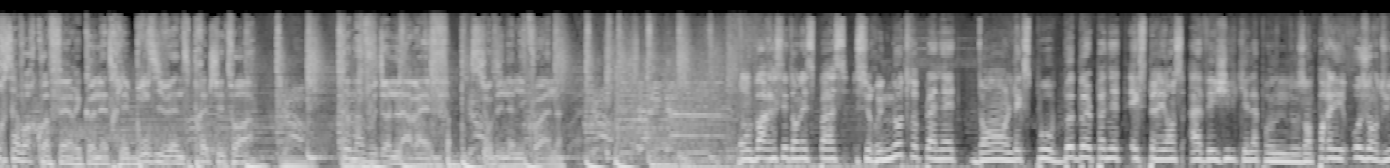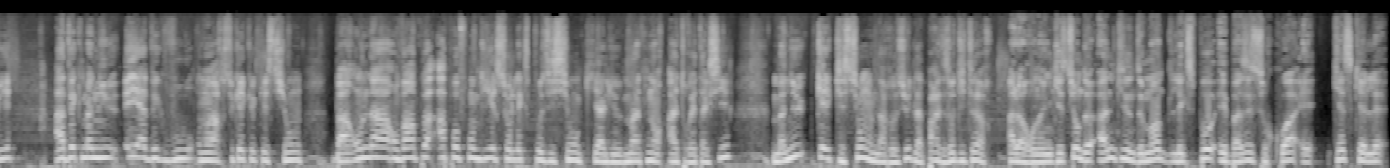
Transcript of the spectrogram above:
Pour savoir quoi faire et connaître les bons events près de chez toi, Thomas vous donne la ref sur Dynamic One. On va rester dans l'espace sur une autre planète dans l'expo Bubble Planet Experience avec Gilles qui est là pour nous en parler aujourd'hui. Avec Manu et avec vous, on a reçu quelques questions. Bah, on a, on va un peu approfondir sur l'exposition qui a lieu maintenant à Tour et Taxi. Manu, quelles questions on a reçues de la part des auditeurs Alors, on a une question de Anne qui nous demande l'expo est basée sur quoi et qu'est-ce qu'elle est,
